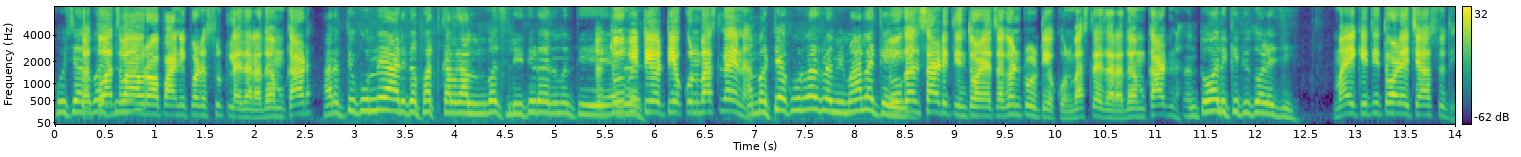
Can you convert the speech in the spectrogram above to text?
खुशाल का बसली. वावराव पाणी पडत सुटलाय जरा? दम काढ. अरे तिकून नाही आली तर फटकाल घालून बसली. तिकडे म्हणती आणि तू बी टे- टेकून बसलाय ना? मग टेकून बसला मी मला तू के गण साडेतीन तोळ्याचा गंटूळ टेकून बसलाय जरा? दम काढ ना. आणि तो आली किती तोळ्याची? माई किती तोळ्याची असू दे.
